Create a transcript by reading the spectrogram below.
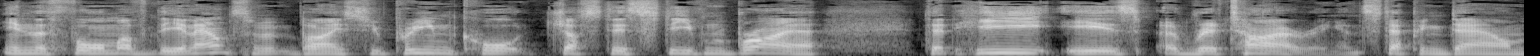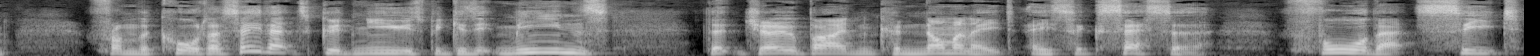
in the form of the announcement by Supreme Court Justice Stephen Breyer that he is retiring and stepping down from the court. I say that's good news because it means that Joe Biden can nominate a successor for that seat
